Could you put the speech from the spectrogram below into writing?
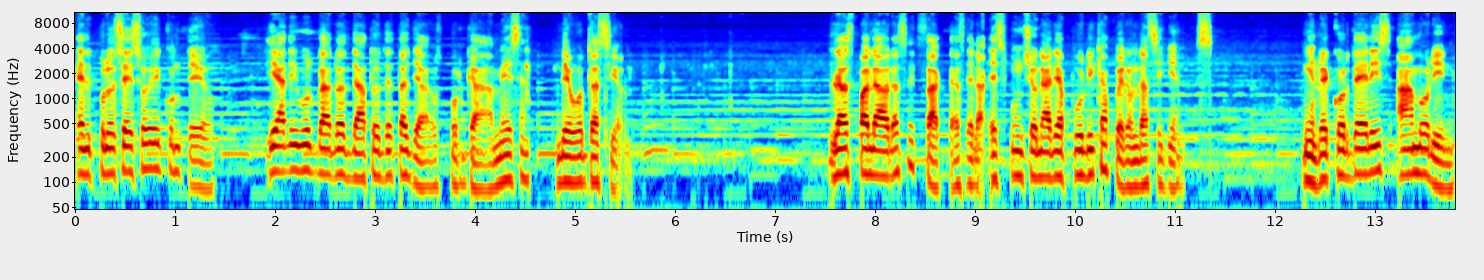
el proceso de conteo y a divulgar los datos detallados por cada mesa de votación. Las palabras exactas de la exfuncionaria pública fueron las siguientes. En recorderis a Morín,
